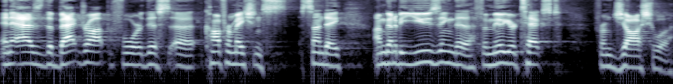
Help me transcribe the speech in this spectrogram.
And as the backdrop for this uh, confirmation s- Sunday, I'm going to be using the familiar text from Joshua.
